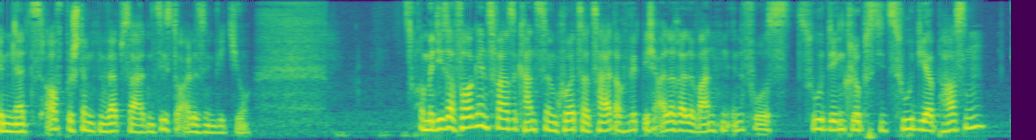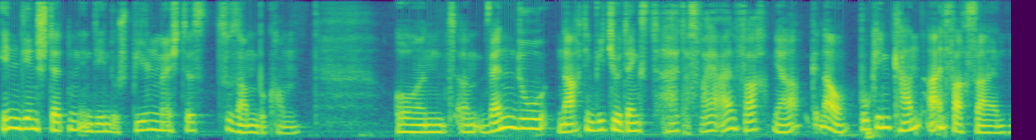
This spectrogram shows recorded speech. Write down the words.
im Netz auf bestimmten Webseiten siehst du alles im Video. Und mit dieser Vorgehensweise kannst du in kurzer Zeit auch wirklich alle relevanten Infos zu den Clubs, die zu dir passen, in den Städten, in denen du spielen möchtest, zusammenbekommen. Und ähm, wenn du nach dem Video denkst, das war ja einfach, ja, genau, Booking kann einfach sein,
